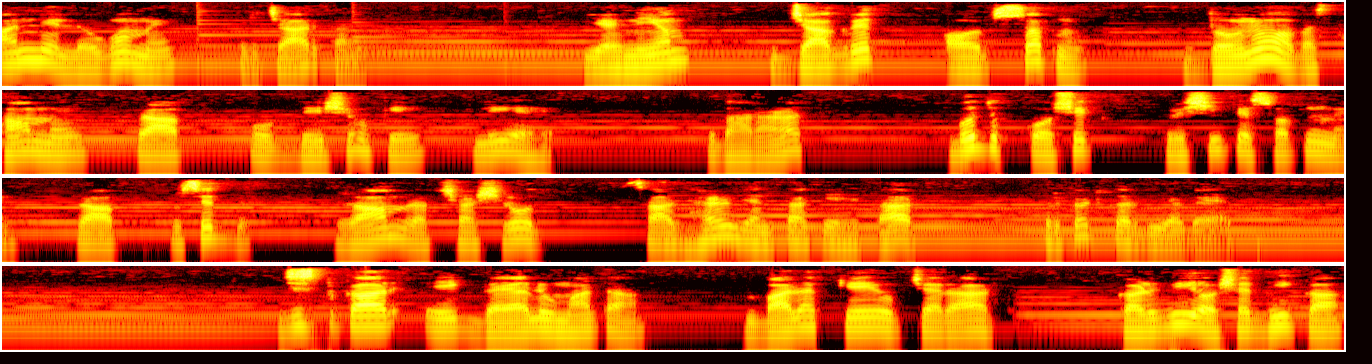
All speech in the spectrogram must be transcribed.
अन्य लोगों में प्रचार करें। यह नियम जागृत और स्वप्न दोनों अवस्थाओं में प्राप्त उपदेशों के लिए है। उदाहरणार्थ, बुद्ध कौशिक ऋषि के स्वप्न में प्राप्त प्रसिद्ध राम रक्षा स्रोत साधारण जनता के हितार्थ प्रकट कर दिया गया था। जिस प्रकार एक दयालु माता बालक के उपचारार्थ कड़वी औषधि का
